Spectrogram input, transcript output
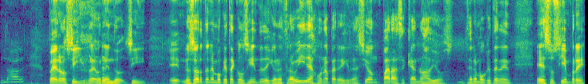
dale. Pero sí, reverendo, sí. Eh, nosotros tenemos que estar conscientes de que nuestra vida es una peregrinación para acercarnos a Dios. Tenemos que tener eso siempre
